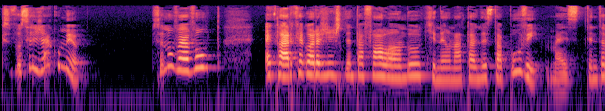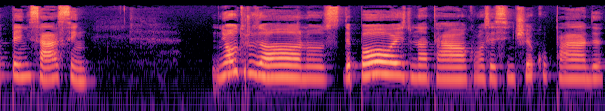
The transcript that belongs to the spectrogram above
se você já comeu, você não vai voltar. É claro que agora a gente tenta falando que né, o Natal ainda está por vir, mas tenta pensar assim em outros anos, depois do Natal, quando você se sentia culpada,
